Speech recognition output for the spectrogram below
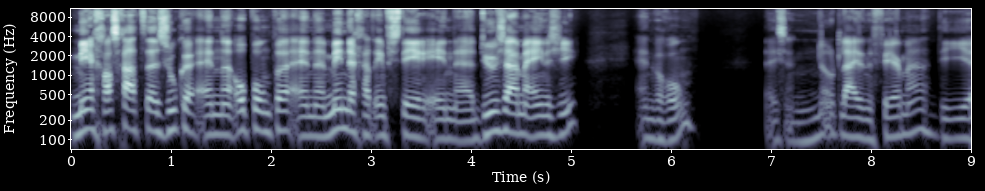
meer gas gaat eh, zoeken en eh, oppompen. En eh, minder gaat investeren in duurzame energie. En waarom? Deze noodlijdende firma, die,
